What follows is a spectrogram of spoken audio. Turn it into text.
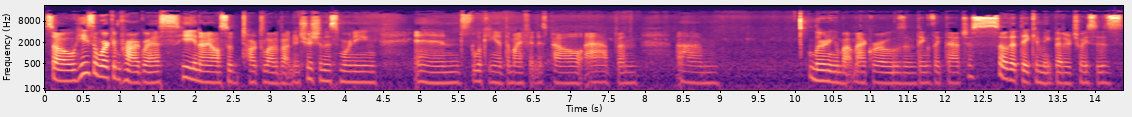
So he's a work in progress. He and I also talked a lot about nutrition this morning and looking at the MyFitnessPal app and um, learning about macros and things like that, just so that they can make better choices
